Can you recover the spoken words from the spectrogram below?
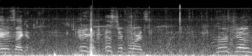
wait one second. Here we go, Mr. Ports. Virgil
